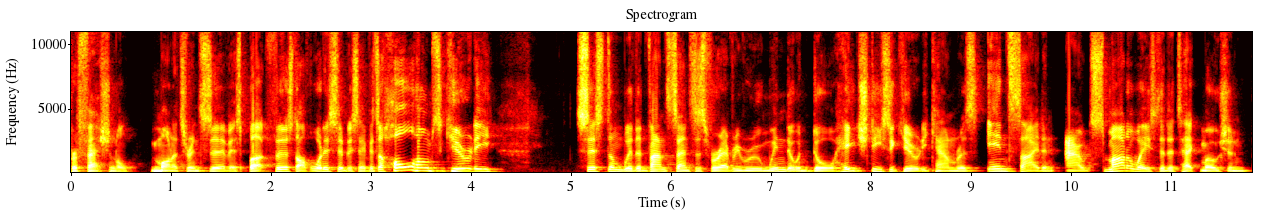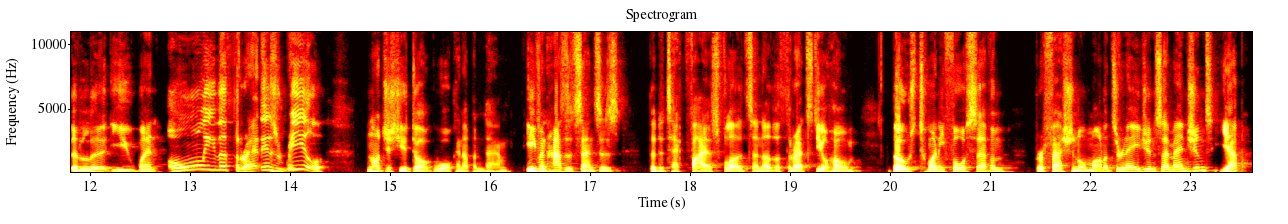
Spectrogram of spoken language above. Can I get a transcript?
professional monitoring service. But first off, what is Simply SimpliSafe? It's a whole home security system with advanced sensors for every room, window, and door, HD security cameras inside and out, smarter ways to detect motion that alert you when only the threat is real, not just your dog walking up and down. Even hazard sensors that detect fires, floods, and other threats to your home. Those 24 7 professional monitoring agents I mentioned, yep,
